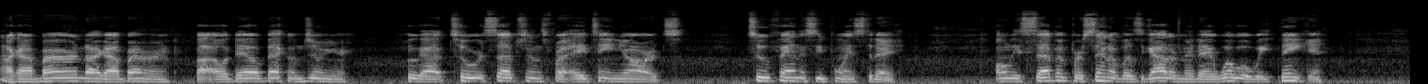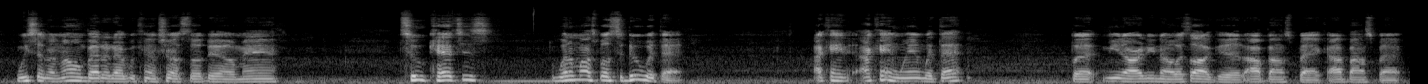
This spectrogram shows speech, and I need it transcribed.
I got burned. I got burned by Odell Beckham Jr., who got two receptions for 18 yards, two fantasy points today. Only 7% of us got him today. What were we thinking? We should have known better that we can't trust Odell, man. Two catches. What am I supposed to do with that? I can't I can't win with that. But you already know it's all good. I'll bounce back. I'll bounce back.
